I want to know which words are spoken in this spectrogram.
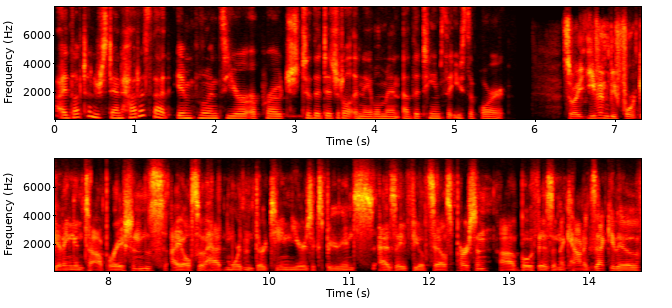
I'd love to understand how does that influence your approach to the digital enablement of the teams that you support? So even before getting into operations, I also had more than 13 years experience as a field salesperson, uh, both as an account executive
